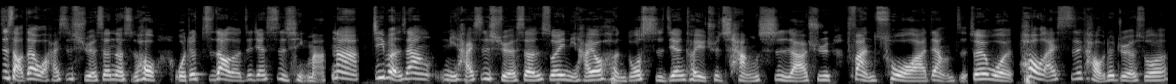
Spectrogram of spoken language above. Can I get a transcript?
至少在我还是学生的时候，我就知道了这件事情嘛。那基本上你还是学生，所以你还有很多时间可以去尝试啊，去犯错啊，这样子。所以我后来思考，我就觉得说。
